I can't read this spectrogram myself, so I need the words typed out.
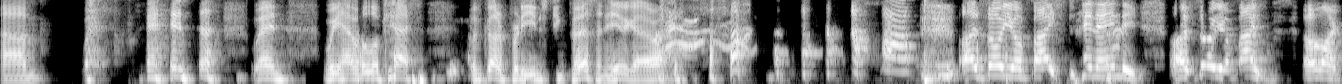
um, when, when we have a look at. We've got a pretty interesting person. Here we go. I saw your face then, Andy. I saw your face. I'm like,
